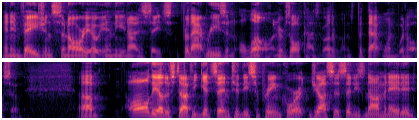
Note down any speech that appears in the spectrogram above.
an invasion scenario in the United States for that reason alone. There's all kinds of other ones, but that one would also. Um, all the other stuff, he gets into the Supreme Court justice that he's nominated,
